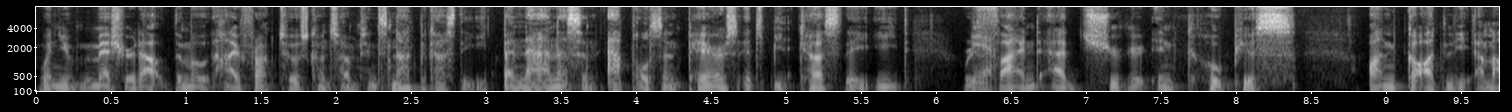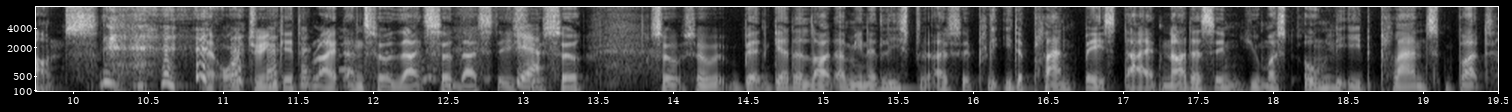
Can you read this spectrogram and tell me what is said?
when you measure it out, the high fructose consumption, it's not because they eat bananas and apples and pears. It's because they eat refined yeah. added sugar in copious, ungodly amounts, or drink it right. And so that's so that's the issue. Yeah. So, so so get a lot. I mean, at least I say eat a plant based diet, not as in you must only eat plants, but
